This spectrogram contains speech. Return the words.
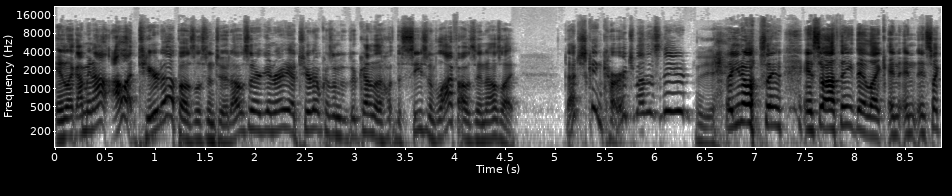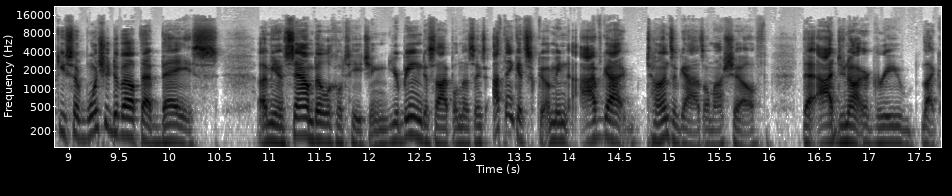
and like I mean, I, I like teared up. I was listening to it. I was there getting ready. I teared up because I'm kind of the, the season of life I was in. I was like, did I just get encouraged by this dude? yeah. Like, you know what I'm saying? And so I think that like, and, and it's like you said, once you develop that base of, you know, sound biblical teaching, you're being discipled in those things. I think it's, I mean, I've got tons of guys on my shelf that I do not agree like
